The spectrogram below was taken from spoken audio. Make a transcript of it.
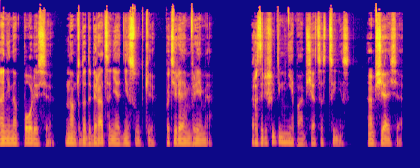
Они на полюсе. Нам туда добираться не одни сутки. Потеряем время. Разрешите мне пообщаться с Цинис. Общайся.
